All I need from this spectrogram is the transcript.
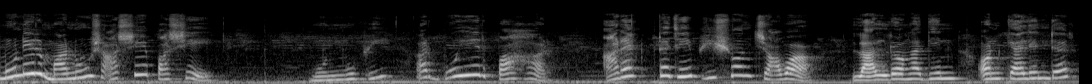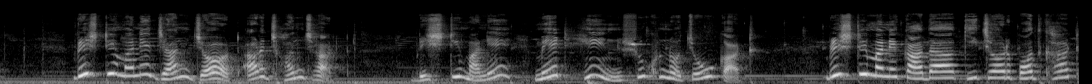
মনের মানুষ আশেপাশে মনমুভি আর বইয়ের পাহাড় আর একটা যে ভীষণ চাওয়া লাল রঙা দিন অন ক্যালেন্ডার বৃষ্টি মানে যানজট আর ঝঞ্ঝাট। বৃষ্টি মানে মেঘহীন শুকনো চৌকাঠ। বৃষ্টি মানে কাদা কিচর পদঘাট।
